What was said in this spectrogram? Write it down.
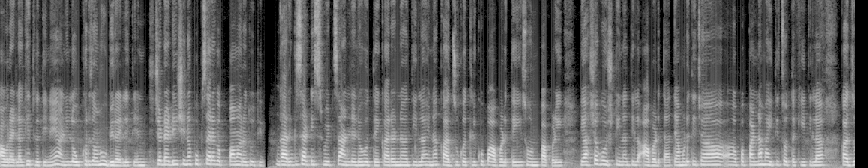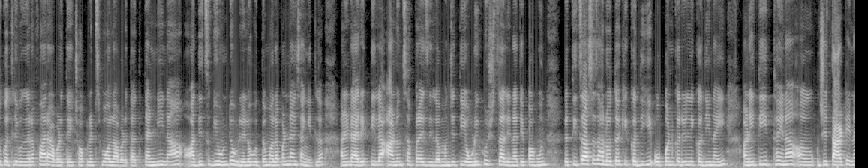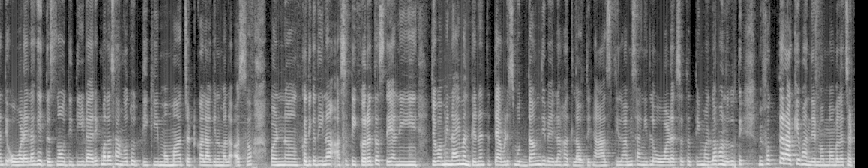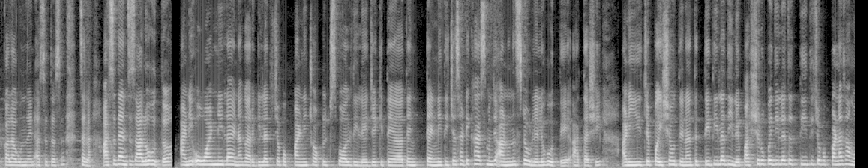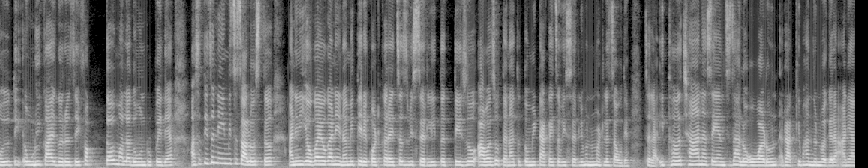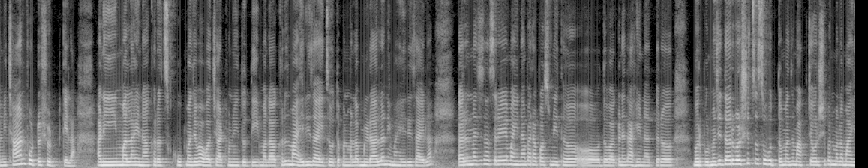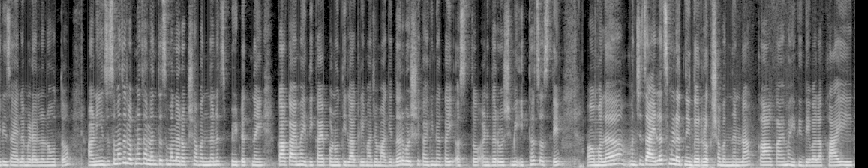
आवरायला घेतलं तिने आणि लवकर जाऊन उभी राहिली ती. आणि तिच्या डॅडीशी ना खूप साऱ्या गप्पा मारत होती. गार्गीसाठी स्वीट्स आणलेले होते कारण तिला आहे ना काजू कतली खूप आवडते सोनपापडी या अशा गोष्टी ना तिला आवडतात. त्यामुळे तिच्या पप्पांना माहितीच होतं की तिला काजू कतली वगैरे फार आवडते चॉकलेट्स बॉल आवडतात. त्यांनी ना आधीच घेऊन ठेवलेलं होतं मला पण नाही सांगितलं. आणि डायरेक्ट तिला आणून सरप्राईज दिलं. म्हणजे ती एवढी खुश झाली ना ते पाहून. तर तिचं असं झालं होतं की कधीही ओपन करेल आणि कधी नाही. आणि ती इथं आहे ना जे ताट आहे ना ते ओवाडायला घेतच नव्हती. ती डायरेक्ट मला सांगत होती की मम्मा चटका लागेल मला असं. पण कधी कधी ना असं ती करत असते. आणि जेव्हा मी नाही म्हणते ना तर त्यावेळेस मुद्दाम दिव्याला हात लावते. ना आज तिला आम्ही सांगितलं ओवाडायचं तर ती मला म्हणत होती मी फक्त राखी बांधेन मम्मा मला चटका लागून जाईन असं तसं. चला असं त्यांचं चालू होतं. आणि ओवाळणीला आहे ना गार्गीला तिच्या पप्पांनी चॉकलेट्स बॉल दिले जे की त्यां- त्यांनी तिच्यासाठी खास म्हणजे आणूनच ठेवलेले होते हाताशी. आणि जे पैसे होते ना तर ते तिला दिले. पाचशे रुपये दिले तर ती तिच्या पप्पांना सांगत होती एवढी काय गरज आहे? फक्त मला दोन रुपये द्या. असं तिचं नेहमीचं चालू असतं. आणि योगायोगाने ना मी ते रेकॉर्ड करायचंच विसरली. तर ते जो आवाज होता ना तर तो मी टाकायचं विसरली म्हणून म्हटलं जाऊ द्या. चला इथं छान असं यांचं झालं ओवाळून राखी बांधून वगैरे आणि आम्ही छान फोटोशूट केला. आणि मला आहे ना खरंच खूप माझ्या भावाची आठवण येत होती. मला खरंच माहेरी जायचं होतं पण मला मिळालं नाही माहेरी जायला. कारण माझे सासरे महिनाभरापासून इथं अ, दवाखान्यात आहे ना तर भरपूर. म्हणजे दरवर्षीच असं होतं. माझं मागच्या वर्षी पण मला माहेरी जायला मिळालं नव्हतं. आणि जसं माझं लग्न झालं ना तसं मला रक्षाबंधनच भेटत नाही. का काय माहिती काय पणोती लागली माझ्या मागे. दरवर्षी काही ना काही असतं आणि दरवर्षी मी इथंच असते. मला म्हणजे जायलाच मिळत नाही दर रक्षाबंधनला. का काय माहिती देवाला काय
